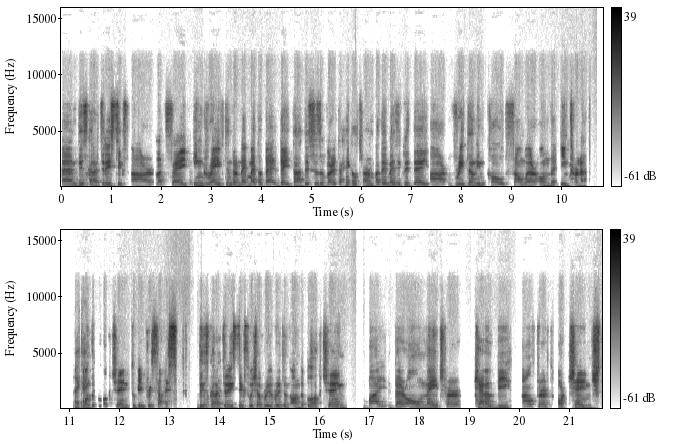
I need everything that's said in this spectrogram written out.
And these characteristics are, let's say, engraved in their metadata. This is a very technical term, but they basically they are written in code somewhere on the internet. Okay. On the blockchain to be precise. These characteristics which are written on the blockchain by their own nature cannot be altered or changed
